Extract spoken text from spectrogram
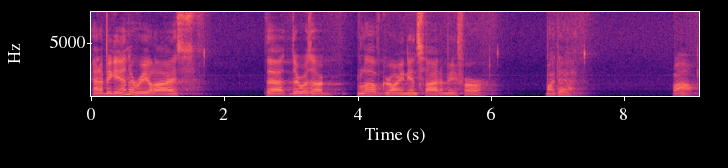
And I began to realize that there was a love growing inside of me for my dad. Wow.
